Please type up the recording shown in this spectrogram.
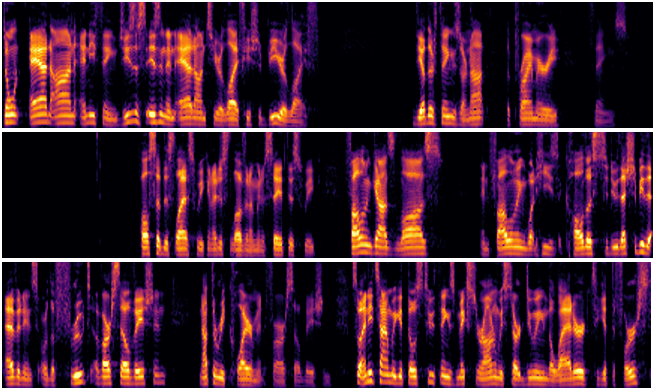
Don't add on anything. Jesus isn't an add on to your life, He should be your life. The other things are not the primary things. Paul said this last week, and I just love it. I'm going to say it this week. Following God's laws and following what He's called us to do, that should be the evidence or the fruit of our salvation, not the requirement for our salvation. So anytime we get those two things mixed around and we start doing the latter to get the first,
